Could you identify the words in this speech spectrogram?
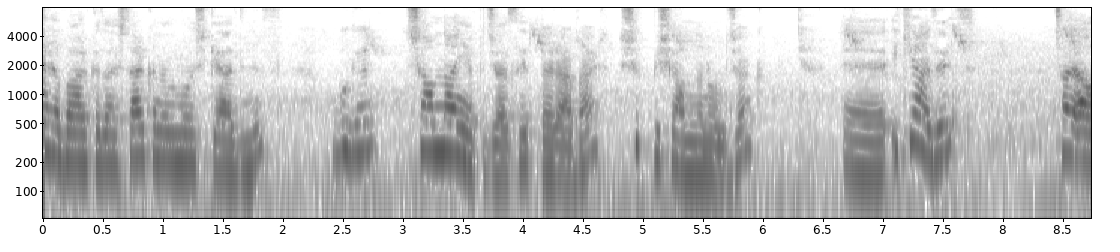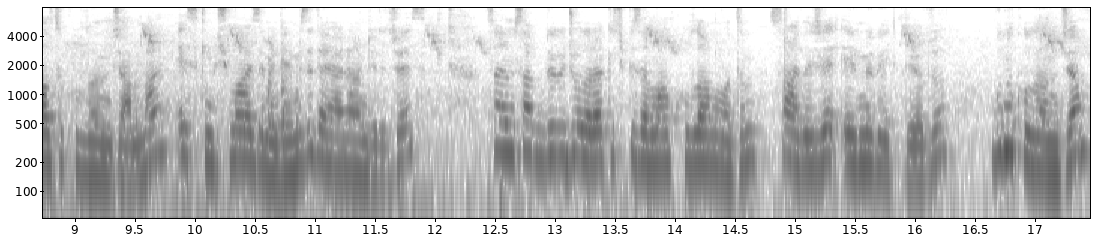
Merhaba arkadaşlar kanalıma hoş geldiniz. Bugün şamdan yapacağız hep beraber. Şık bir şamdan olacak. 2 adet çay altı kullanacağım ben. Eskimiş malzemelerimizi değerlendireceğiz. Sarımsak dövücü olarak hiçbir zaman kullanmadım. Sadece evime bekliyordu. Bunu kullanacağım.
